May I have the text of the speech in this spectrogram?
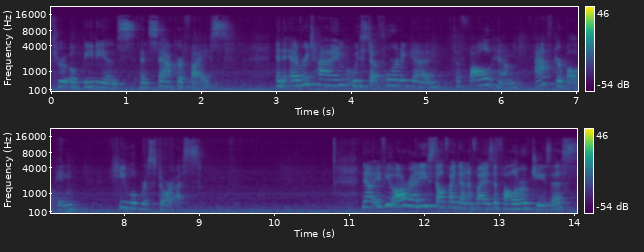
through obedience and sacrifice. And every time we step forward again to follow him after balking, he will restore us. Now, if you already self identify as a follower of Jesus,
